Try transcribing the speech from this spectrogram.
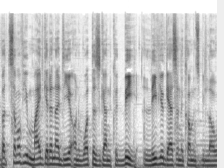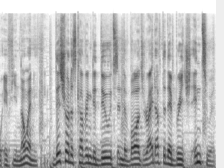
but some of you might get an idea on what this gun could be. Leave your guess in the comments below if you know anything. This shot is covering the dudes in the vault right after they breached into it,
